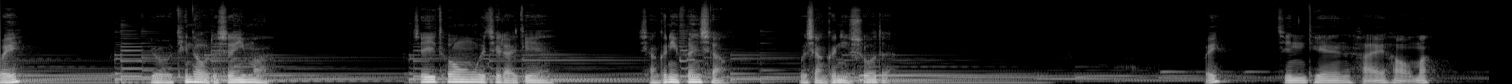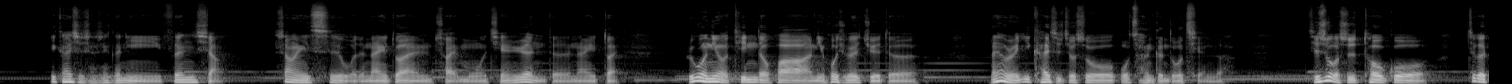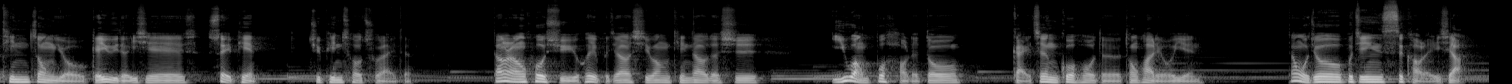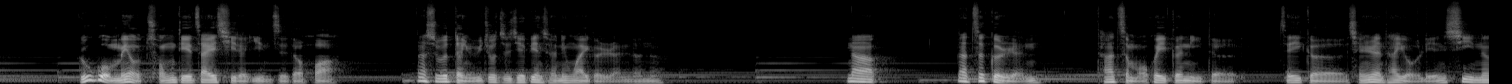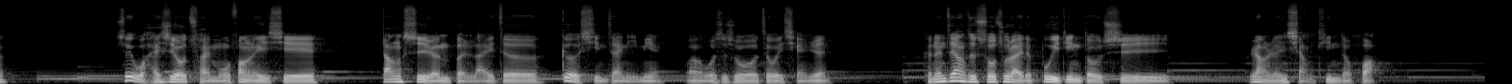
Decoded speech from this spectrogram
喂，有听到我的声音吗？这一通未接来电，想跟你分享，我想跟你说的。喂，今天还好吗？一开始想先跟你分享上一次我的那一段揣摩前任的那一段。如果你有听的话，你或许会觉得，哪有人一开始就说我赚更多钱了？其实我是透过。这个听众有给予的一些碎片，去拼凑出来的。当然，或许会比较希望听到的是以往不好的都改正过后的通话留言。但我就不禁思考了一下，如果没有重叠在一起的影子的话，那是不是等于就直接变成另外一个人了呢？那那这个人他怎么会跟你的？这个前任他有联系呢，所以我还是有揣摩放了一些当事人本来的个性在里面。呃，我是说这位前任，可能这样子说出来的不一定都是让人想听的话，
